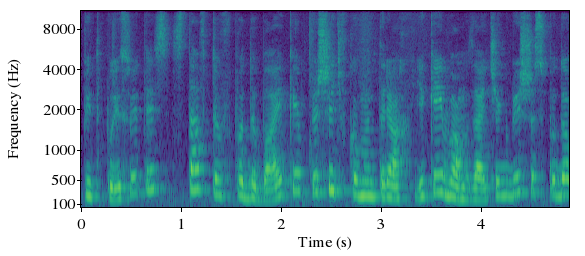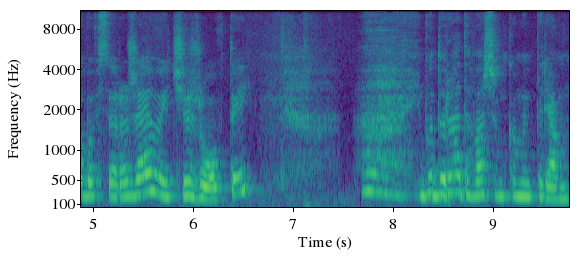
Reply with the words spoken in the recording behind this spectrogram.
підписуйтесь, ставте вподобайки, пишіть в коментарях, який вам зайчик більше сподобався, рожевий чи жовтий. І Буду рада вашим коментарям.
